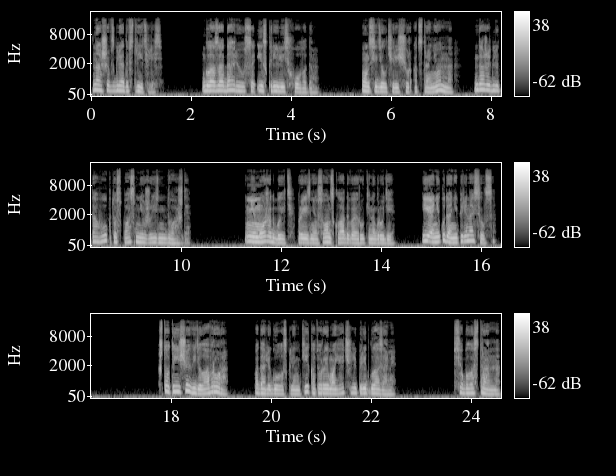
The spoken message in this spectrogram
Наши взгляды встретились. Глаза Дариуса искрились холодом. Он сидел чересчур отстраненно, даже для того, кто спас мне жизнь дважды. «Не может быть», — произнес он, складывая руки на груди. «Я никуда не переносился». «Что ты еще видела, Аврора?» — подали голос клинки, которые маячили перед глазами. Все было странно.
